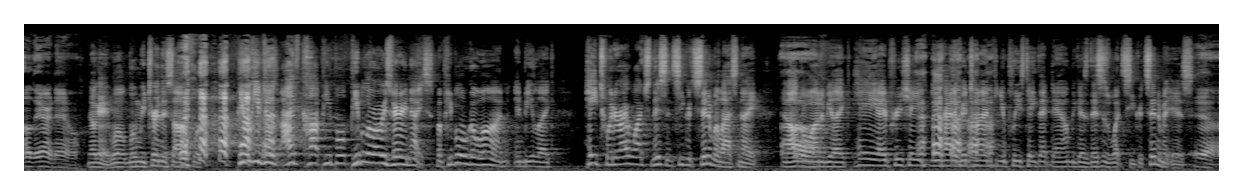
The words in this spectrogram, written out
Oh, they are now. Okay, well, when we turn this off, we'll- people keep doing this. I've caught people, people are always very nice, but people will go on and be like, hey, Twitter, I watched this at Secret Cinema last night. And I'll go on and be like, hey, I appreciate you had a good time. Can you please take that down? Because this is what Secret Cinema is. Yeah.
